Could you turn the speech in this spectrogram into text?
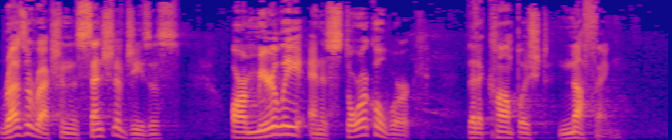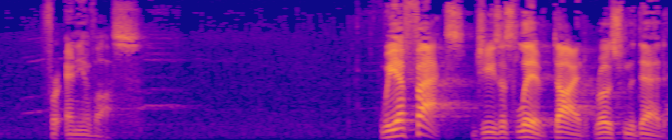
resurrection, and ascension of Jesus are merely an historical work that accomplished nothing for any of us. We have facts Jesus lived, died, rose from the dead.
